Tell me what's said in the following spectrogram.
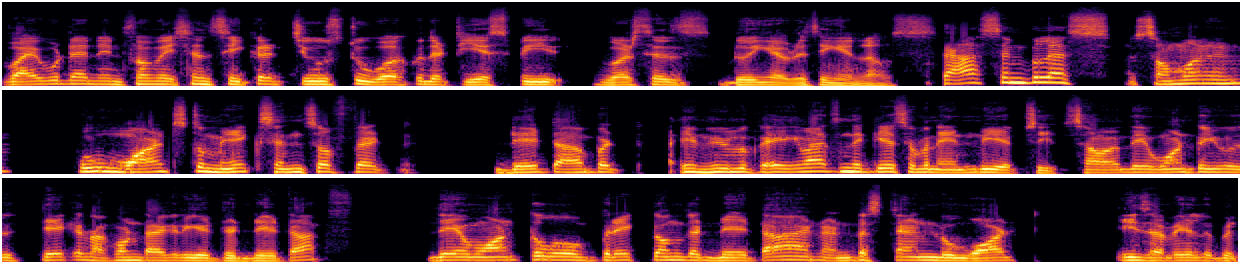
Why would an information seeker choose to work with a TSP versus doing everything in-house? As simple as someone who hmm. wants to make sense of that data. But if you look, imagine the case of an NBFC. So they want to use, take an account aggregated data. They want to break down the data and understand what is available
